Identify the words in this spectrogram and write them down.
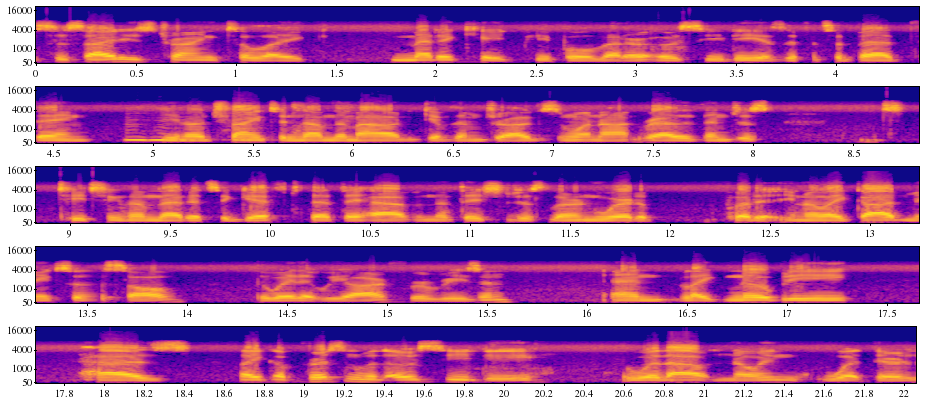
society is trying to like medicate people that are OCD as if it's a bad thing. Mm-hmm. You know, trying to numb them out and give them drugs and whatnot, rather than just teaching them that it's a gift that they have and that they should just learn where to put it. You know, like God makes us all the way that we are for a reason, and like nobody has like a person with OCD without knowing what their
